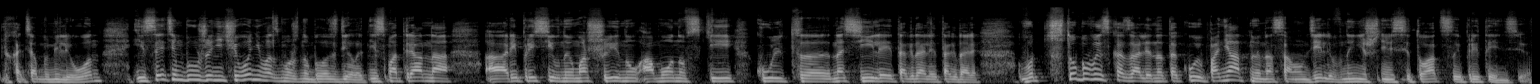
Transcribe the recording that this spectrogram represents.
или хотя бы миллион, и с этим бы уже ничего невозможно было сделать, несмотря на а, репрессивную машину, ОМОНовский культ э, насилия и так далее, и так далее. Вот что бы вы сказали на такую понятную на самом деле в нынешней ситуации претензию?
